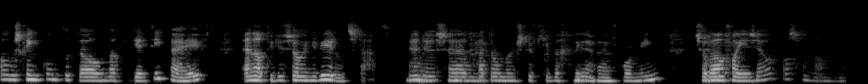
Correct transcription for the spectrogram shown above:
Oh, misschien komt het wel omdat hij dit type heeft en dat hij dus zo in de wereld staat. Mooi, dus eh, het gaat om een stukje begripvorming, zowel En- van jezelf als van de ander.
